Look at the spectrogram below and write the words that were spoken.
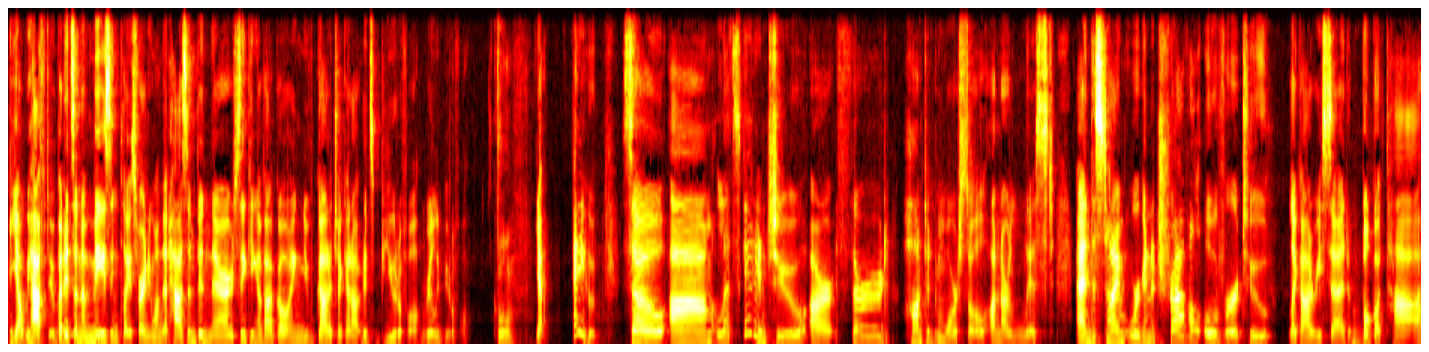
yeah, we have to. But it's an amazing place for anyone that hasn't been there, is thinking about going. You've got to check it out. It's beautiful, really beautiful. Cool. Yeah. Anywho, so um, let's get into our third haunted morsel on our list, and this time we're gonna travel over to, like Ari said, Bogota,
